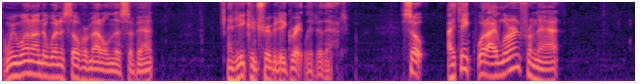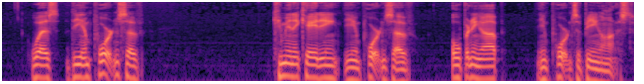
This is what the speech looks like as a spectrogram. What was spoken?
And we went on to win a silver medal in this event, and he contributed greatly to that. So I think what I learned from that was the importance of communicating, the importance of opening up, the importance of being honest.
